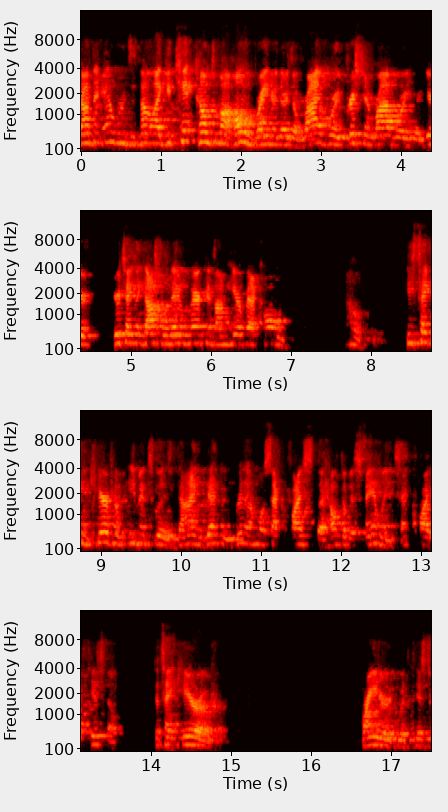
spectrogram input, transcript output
Jonathan Edwards is not like you can't come to my home, Brainerd. There's a rivalry, Christian rivalry here. You're, you're taking the gospel of Native Americans. I'm here back home. No, he's taking care of him even to his dying death and really almost sacrificed the health of his family and sacrificed his health to take care of Brainerd with his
